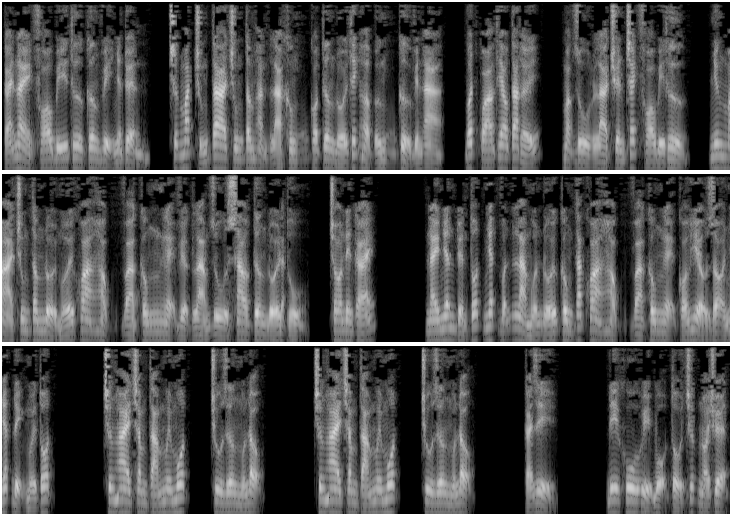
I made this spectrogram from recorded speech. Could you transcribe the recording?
cái này phó bí thư cương vị nhân tuyển trước mắt chúng ta trung tâm hẳn là không có tương đối thích hợp ứng cử viên a bất quá theo ta thấy mặc dù là chuyên trách phó bí thư nhưng mà trung tâm đổi mới khoa học và công nghệ việc làm dù sao tương đối đặc thù cho nên cái này nhân tuyển tốt nhất vẫn là muốn đối công tác khoa học và công nghệ có hiểu rõ nhất định mới tốt. Chương 281, chu dương muốn động. Chương 281, chu dương muốn động. Cái gì? Đi khu ủy bộ tổ chức nói chuyện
